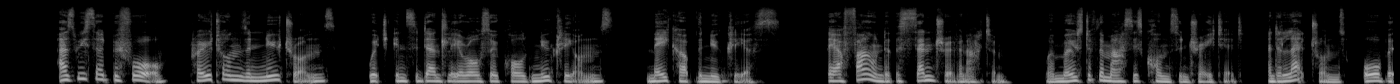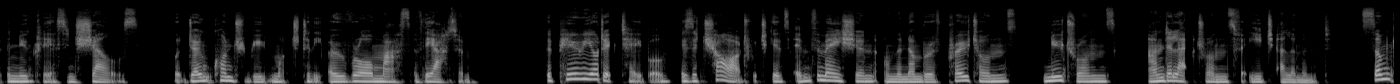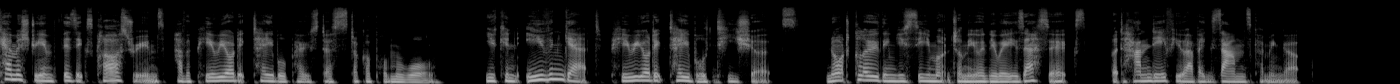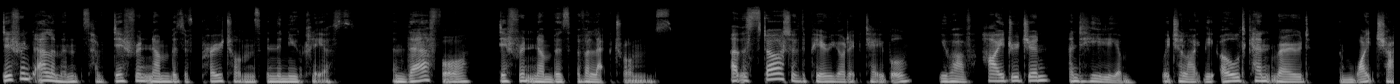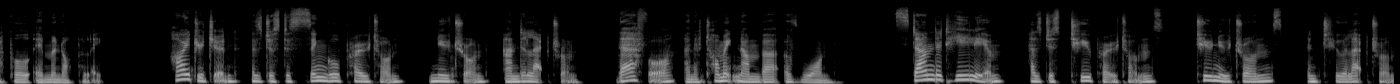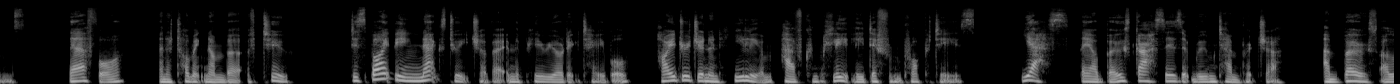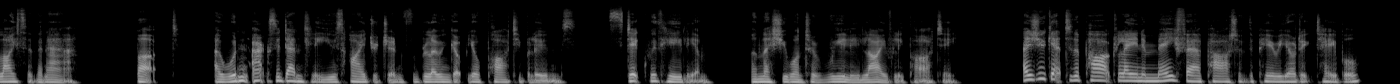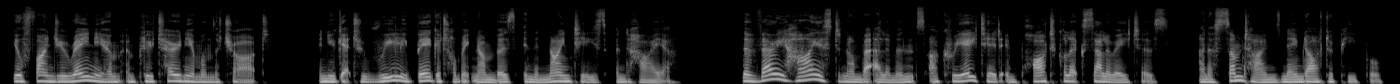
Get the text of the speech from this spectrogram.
As we said before, protons and neutrons, which incidentally are also called nucleons, make up the nucleus. They are found at the center of an atom, where most of the mass is concentrated, and electrons orbit the nucleus in shells, but don't contribute much to the overall mass of the atom. The periodic table is a chart which gives information on the number of protons, neutrons, and electrons for each element. Some chemistry and physics classrooms have a periodic table poster stuck up on the wall. You can even get periodic table t shirts. Not clothing you see much on the only way is Essex, but handy if you have exams coming up. Different elements have different numbers of protons in the nucleus, and therefore different numbers of electrons. At the start of the periodic table, you have hydrogen and helium, which are like the Old Kent Road and Whitechapel in Monopoly. Hydrogen has just a single proton, neutron, and electron, therefore an atomic number of 1. Standard helium has just two protons, two neutrons, and two electrons, therefore an atomic number of 2. Despite being next to each other in the periodic table, hydrogen and helium have completely different properties. Yes, they are both gases at room temperature, and both are lighter than air. But I wouldn't accidentally use hydrogen for blowing up your party balloons. Stick with helium, unless you want a really lively party. As you get to the Park Lane and Mayfair part of the periodic table, you'll find uranium and plutonium on the chart, and you get to really big atomic numbers in the 90s and higher. The very highest number elements are created in particle accelerators and are sometimes named after people.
